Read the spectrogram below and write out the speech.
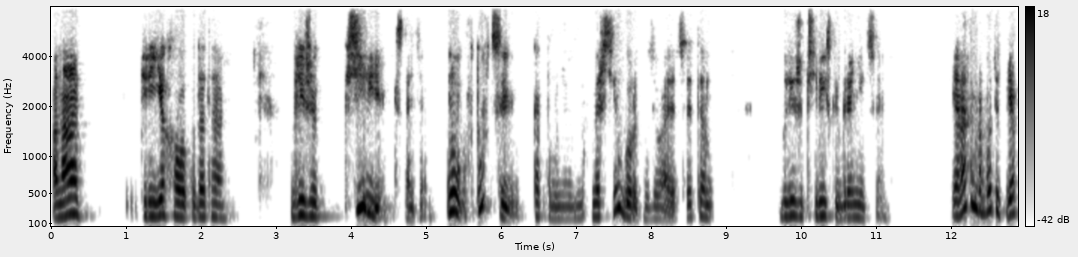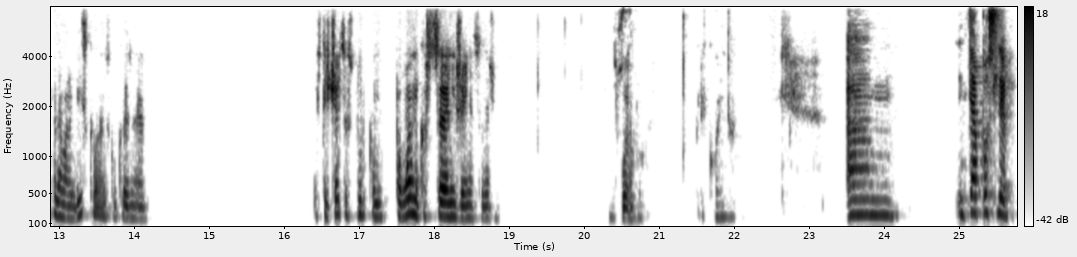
Она переехала куда-то ближе к Сирии, кстати. Ну, в Турции, как там у нее, Мерсин город называется, это ближе к сирийской границе. И она там работает преподом английского, насколько я знаю. И встречается с турком. По-моему, кажется, они женятся даже. Скоро. Прикольно. Um, у тебя после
